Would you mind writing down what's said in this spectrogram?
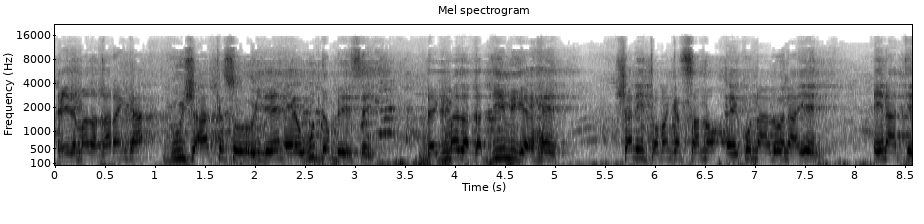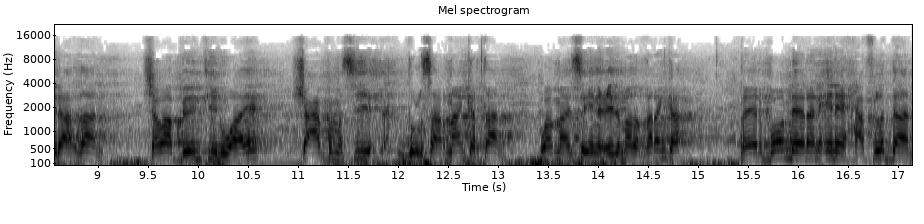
ciidamada qaranka guusha aad ka soo hoydeen ee ugu dambaysay degmada qadiimiga ahayd shan iyo tobanka sanno ay ku naaloonayeen inaad tidhaahdaan shabaab beentiin waaye shacabka ma sii dul saarnaan kartaan. Waa mahadsanyiin ciidamada qaranka. Reer boondheerana inay xafladdan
